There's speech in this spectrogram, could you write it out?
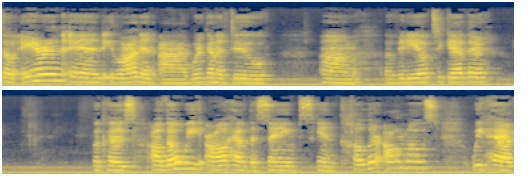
So Aaron and Elon and I, we're gonna do um, a video together because although we all have the same skin color almost, we have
